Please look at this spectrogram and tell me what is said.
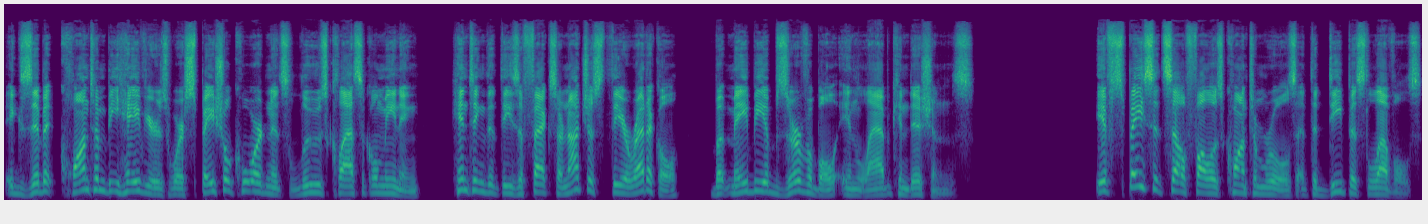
exhibit quantum behaviors where spatial coordinates lose classical meaning hinting that these effects are not just theoretical, but may be observable in lab conditions. If space itself follows quantum rules at the deepest levels,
